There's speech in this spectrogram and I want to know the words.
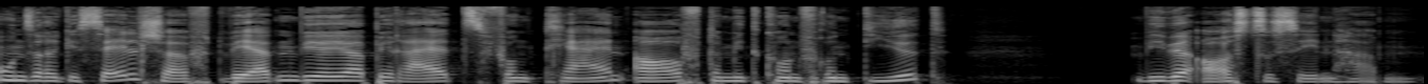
unserer Gesellschaft werden wir ja bereits von klein auf damit konfrontiert, wie wir auszusehen haben.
